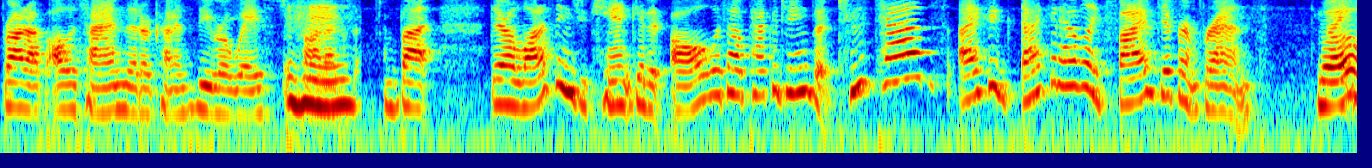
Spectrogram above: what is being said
brought up all the time that are kind of zero waste Mm-hmm. products. But there are a lot of things you can't get at all without packaging. But tooth tabs, I could I could have like five different brands. Whoa. Right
